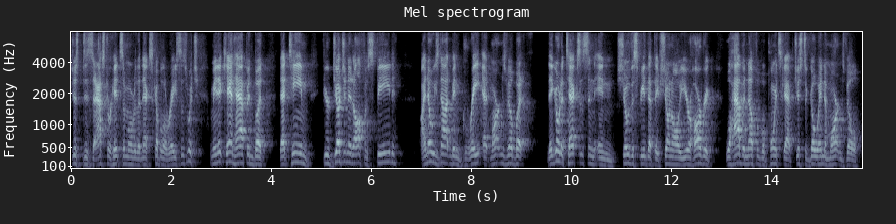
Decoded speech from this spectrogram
just disaster hits him over the next couple of races, which I mean, it can happen. But that team, if you're judging it off of speed, I know he's not been great at Martinsville, but they go to Texas and, and show the speed that they've shown all year, Harvick will have enough of a points gap just to go into Martinsville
